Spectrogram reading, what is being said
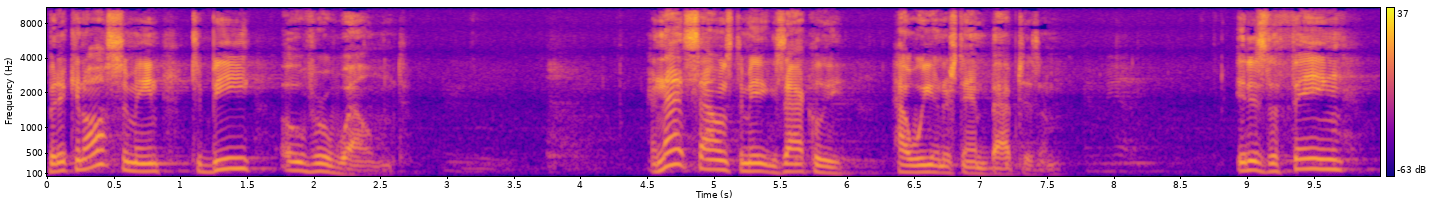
but it can also mean to be overwhelmed. And that sounds to me exactly how we understand baptism. It is the thing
